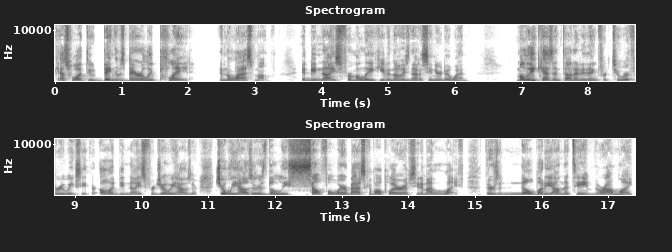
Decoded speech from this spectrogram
Guess what, dude? Bingham's barely played in the last month. It'd be nice for Malik, even though he's not a senior, to win. Malik hasn't done anything for two or three weeks either. Oh, it'd be nice for Joey Hauser. Joey Hauser is the least self aware basketball player I've seen in my life. There's nobody on the team where I'm like,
